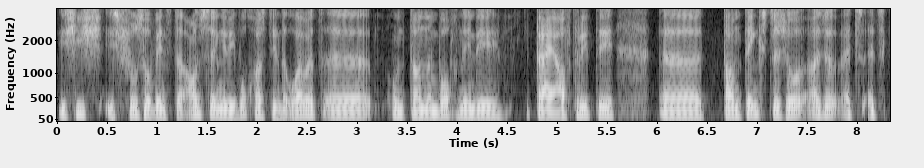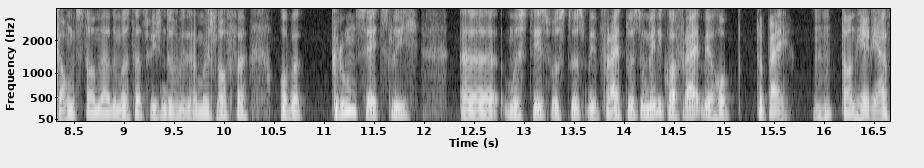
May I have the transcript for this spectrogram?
es ist, ist schon so, wenn du eine anstrengende Woche hast in der Arbeit äh, und dann am Wochenende drei Auftritte, äh, dann denkst du schon, also jetzt, jetzt es dann, weil du musst da zwischendurch wieder einmal schlafen. Aber grundsätzlich äh, muss das, was du tust, mit Freude tust. Und wenn ich keine Freude mehr habe dabei, mhm. dann höre ich auf,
